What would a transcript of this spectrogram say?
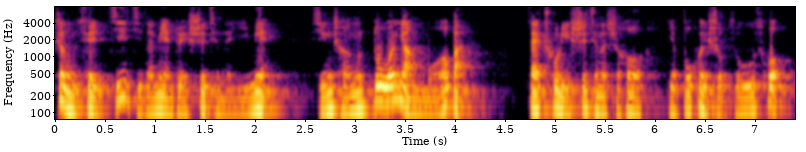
正确积极的面对事情的一面，形成多样模板，在处理事情的时候也不会手足无措。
